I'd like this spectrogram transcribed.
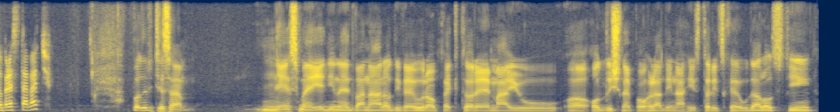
dobre stavať? Pozrite sa, nie sme jediné dva národy v Európe, ktoré majú odlišné pohľady na historické udalosti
